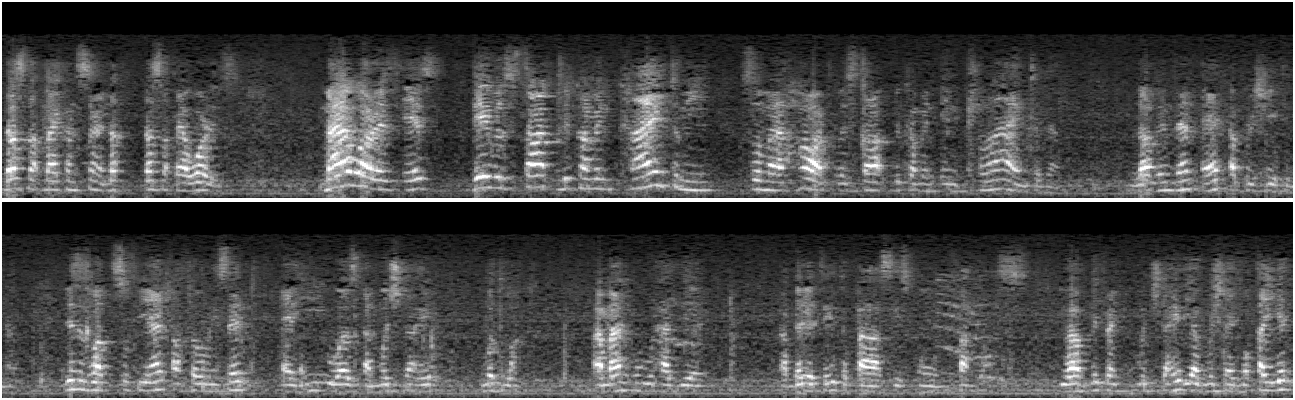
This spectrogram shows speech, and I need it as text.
That's not my concern. That, that's not my worries. My worries is they will start becoming kind to me, so my heart will start becoming inclined to them loving them and appreciating them. This is what Sufyan al-Thawri said, and he was a mujtahid mutlaq, a man who had the ability to pass his own fatwas. You have different mujtahid, you have mujtahid muqayyad,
